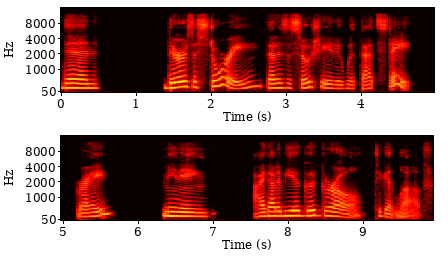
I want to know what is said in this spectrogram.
then there is a story that is associated with that state, right? Meaning I got to be a good girl to get love.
